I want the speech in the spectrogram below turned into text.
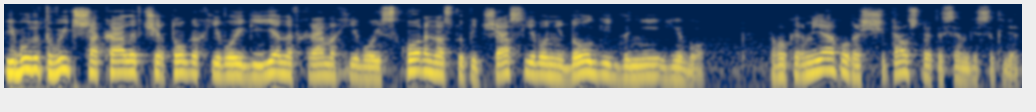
И будут выть шакалы в чертогах его, и гиены в храмах его, и скоро наступит час его, недолгие дни его. Пророк Ирмияру рассчитал, что это 70 лет.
